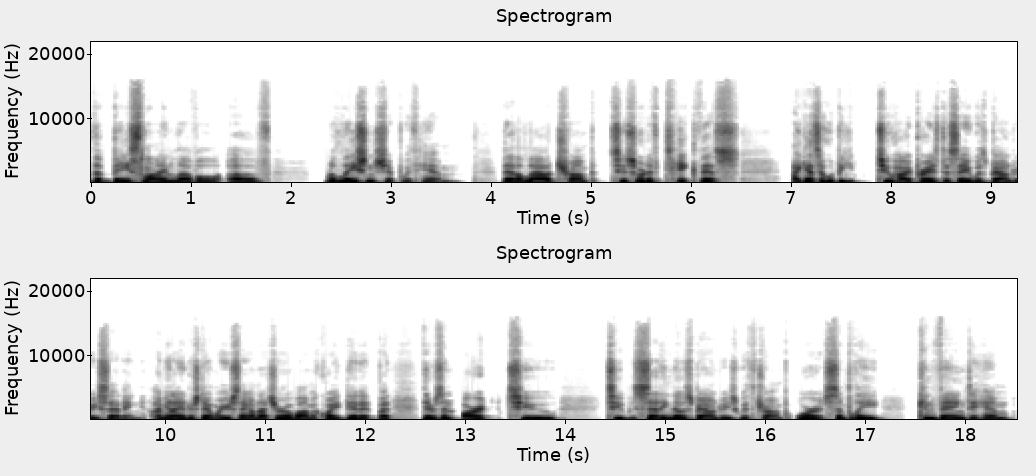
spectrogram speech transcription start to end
the baseline level of relationship with him that allowed Trump to sort of take this I guess it would be too high praise to say it was boundary setting. I mean, I understand what you're saying. I'm not sure Obama quite did it, but there's an art to to setting those boundaries with Trump or simply conveying to him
